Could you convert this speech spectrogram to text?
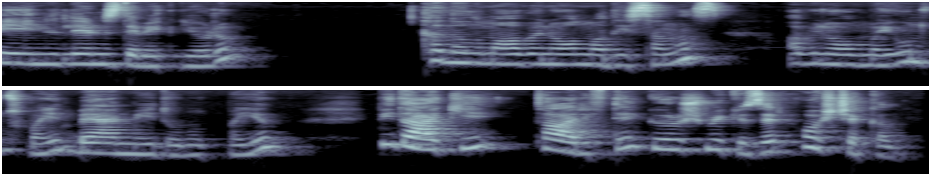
Beğenilerinizi de bekliyorum. Kanalıma abone olmadıysanız abone olmayı unutmayın. Beğenmeyi de unutmayın. Bir dahaki tarifte görüşmek üzere. Hoşçakalın.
